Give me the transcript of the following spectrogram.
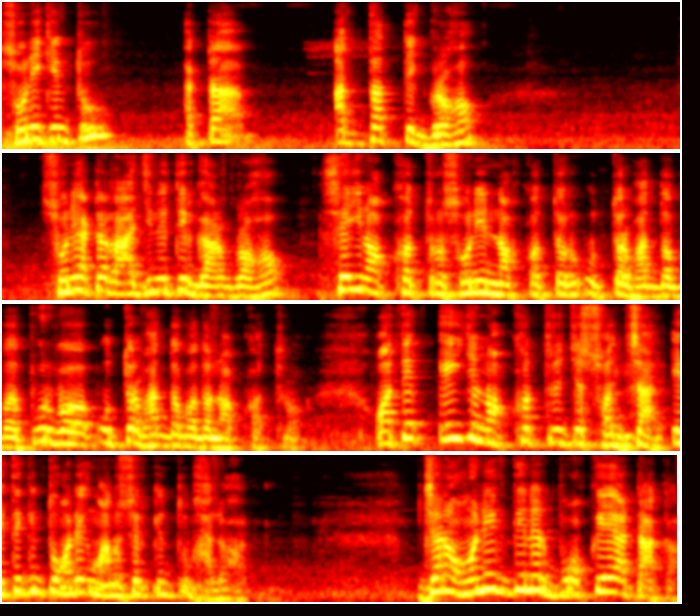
শনি কিন্তু একটা আধ্যাত্মিক গ্রহ। শনি একটা রাজনীতির গ্রহ। সেই নক্ষত্র, শনির নক্ষত্র, উত্তর ভাদ্রপদ, পূর্ব, উত্তর ভাদ্রপদ নক্ষত্র। অতএব এই যে নক্ষত্রের যে সঞ্চার, এতে কিন্তু অনেক মানুষের কিন্তু ভালো হবে। যারা অনেক দিনের বকেয়া টাকা,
